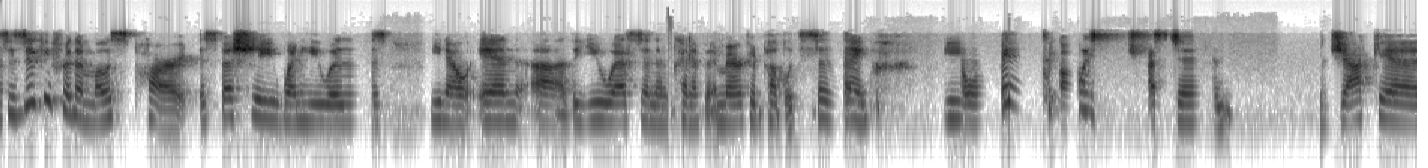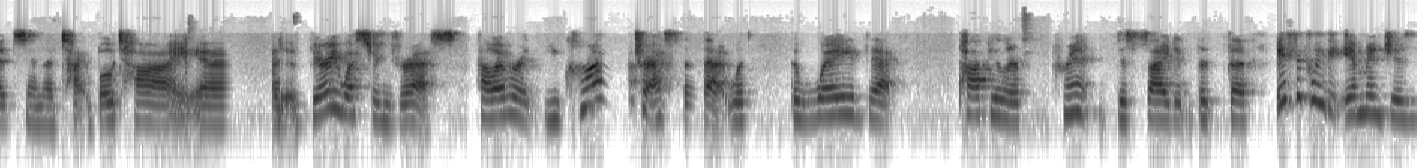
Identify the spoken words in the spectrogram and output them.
Suzuki, for the most part, especially when he was you know in uh, the U.S. in a kind of American public setting, you know, always dressed in a jacket and a tie, bow tie and a very Western dress. However, you contrast that with the way that popular print decided that the basically the images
